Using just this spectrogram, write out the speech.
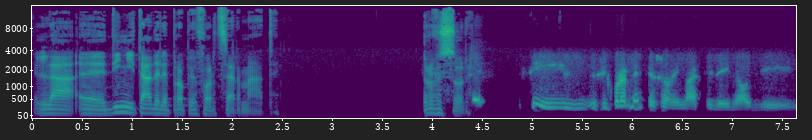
la eh, dignità delle proprie forze armate. Professore. Eh, sì, sicuramente sono rimasti dei nodi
